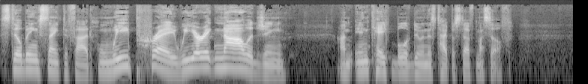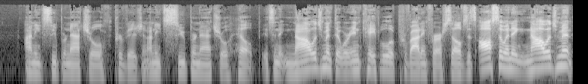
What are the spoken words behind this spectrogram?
still being sanctified, when we pray, we are acknowledging I'm incapable of doing this type of stuff myself. I need supernatural provision. I need supernatural help. It's an acknowledgement that we're incapable of providing for ourselves. It's also an acknowledgement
